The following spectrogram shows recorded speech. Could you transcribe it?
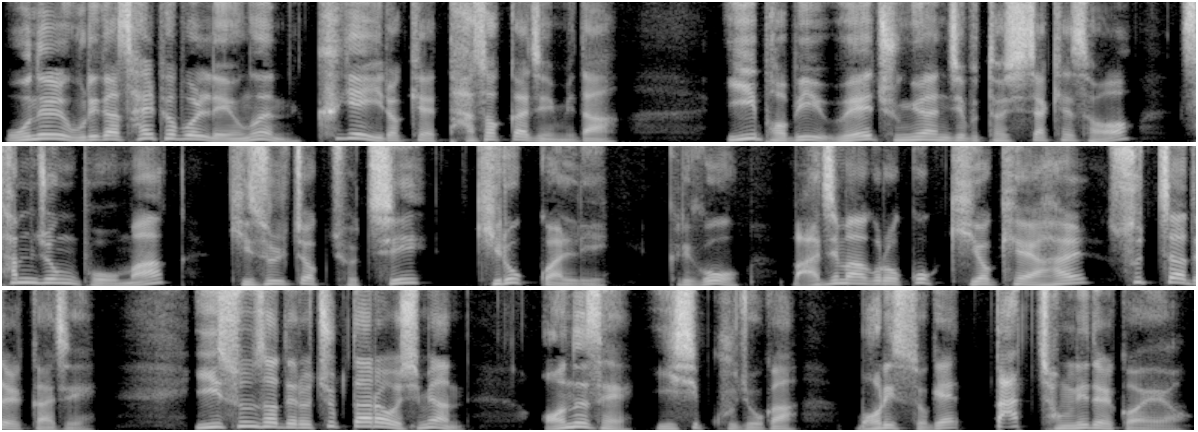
오늘 우리가 살펴볼 내용은 크게 이렇게 다섯 가지입니다. 이 법이 왜 중요한지부터 시작해서 삼중 보호막, 기술적 조치, 기록 관리, 그리고 마지막으로 꼭 기억해야 할 숫자들까지 이 순서대로 쭉 따라오시면 어느새 29조가 머릿속에 딱 정리될 거예요.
